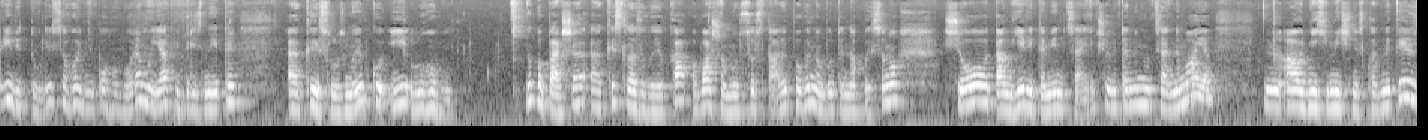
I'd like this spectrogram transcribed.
Привіт, Тулі! Сьогодні поговоримо, як відрізнити е, кислу змивку і лугову. Ну, по-перше, е, кисла змивка в вашому составі повинно бути написано, що там є вітамін С. Якщо вітаміну С немає, а одні хімічні складники,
